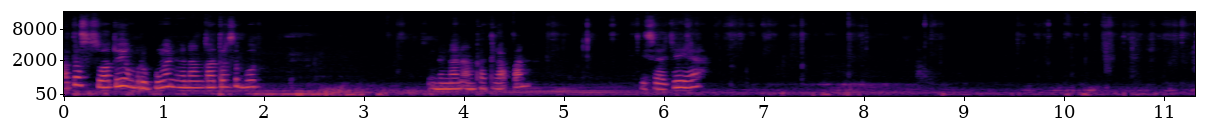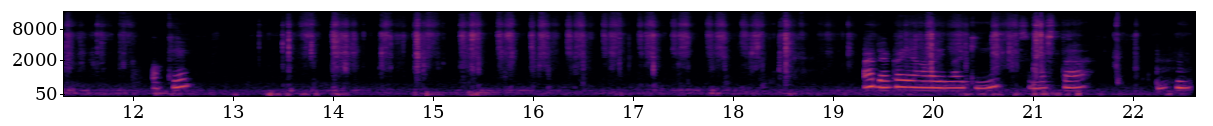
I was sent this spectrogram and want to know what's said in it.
Atau sesuatu yang berhubungan dengan angka tersebut. Dengan angka 8 bisa aja ya oke okay. adakah yang lain lagi semesta mhm.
